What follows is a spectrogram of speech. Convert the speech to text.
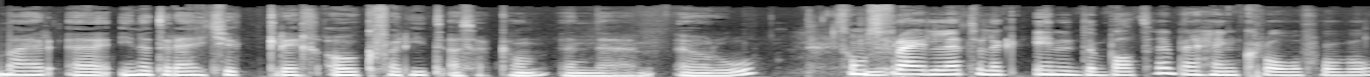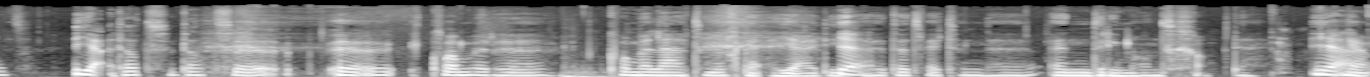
Maar eh, in het rijtje kreeg ook Farid Azarkan een, eh, een rol. Soms vrij letterlijk in het debat, hè, bij Henk Krol bijvoorbeeld. Ja, dat, dat kwam, er, kwam er later nog bij. Ja, die, Ja. dat werd een, een driemanschap daar. Ja. Ja.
